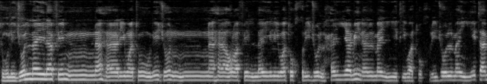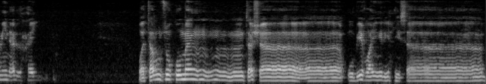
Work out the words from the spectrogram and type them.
تولج الليل في النهار وتولج النهار في الليل وتخرج الحي من الميت وتخرج الميت من الحي وترزق من تشاء بغير حساب.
